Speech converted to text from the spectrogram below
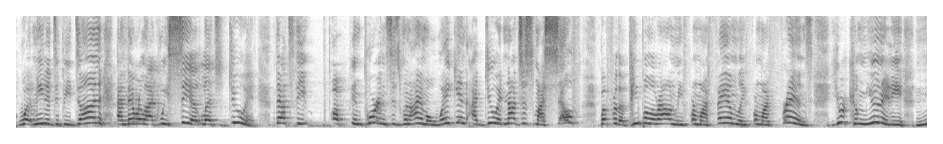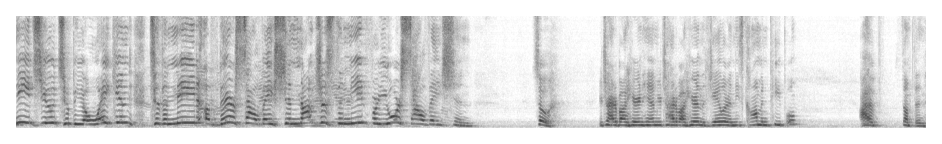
what needed to be done. And they were like, We see it. Let's do it. That's the importance is when I am awakened, I do it not just myself, but for the people around me, for my family, for my friends. Your community needs you to be awakened to the need of their salvation, not just the need for your salvation. So, you're tired about hearing him, you're tired about hearing the jailer and these common people. I have something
